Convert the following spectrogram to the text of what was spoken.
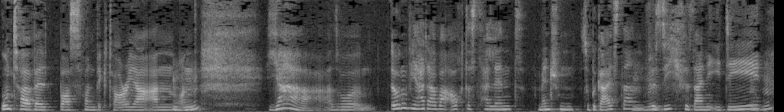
Unterweltboss von Victoria an. Mhm. Und ja, also irgendwie hat er aber auch das Talent, Menschen zu begeistern, für sich, für seine Idee. Mhm.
